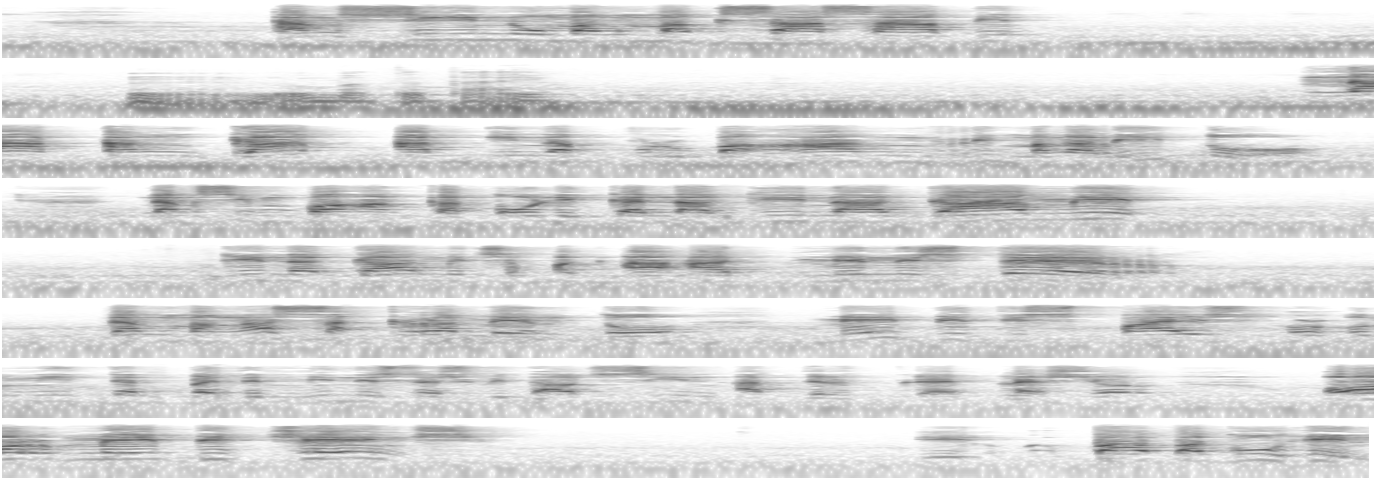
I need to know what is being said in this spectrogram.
ang sino mang magsasabit hmm, na tayo. natanggap at inaprubahang mga rito ng simbahang katolika na ginagamit ginagamit sa pag-a-administer ng mga sakramento may be despised or omitted by the ministers without sin at their ple- pleasure or may be changed. Babaguhin.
